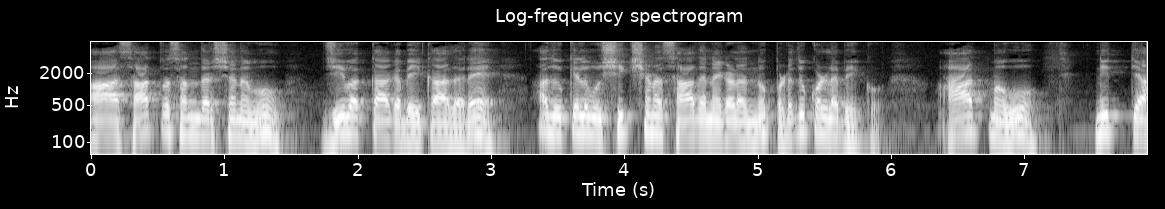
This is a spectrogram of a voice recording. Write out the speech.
ಆ ಸಾತ್ವ ಸಂದರ್ಶನವು ಜೀವಕ್ಕಾಗಬೇಕಾದರೆ ಅದು ಕೆಲವು ಶಿಕ್ಷಣ ಸಾಧನೆಗಳನ್ನು ಪಡೆದುಕೊಳ್ಳಬೇಕು. ಆತ್ಮವು ನಿತ್ಯ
